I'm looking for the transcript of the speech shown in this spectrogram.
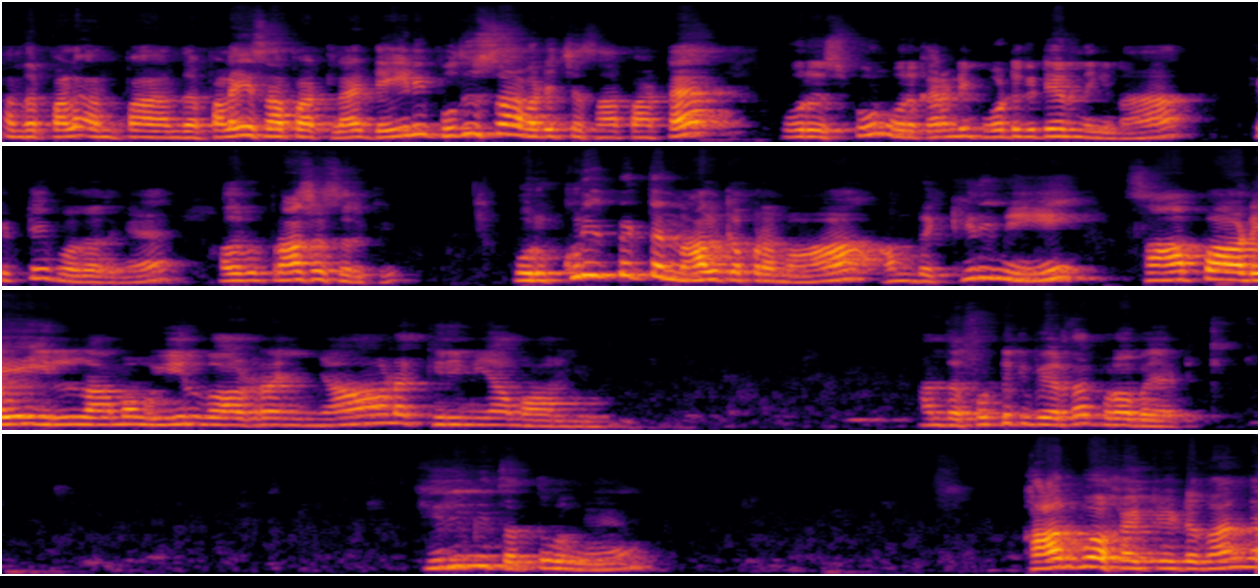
அந்த பழ அந்த ப- அந்த பழைய சாப்பாட்டில் டெய்லி புதுசாக வடித்த சாப்பாட்டை ஒரு ஸ்பூன் ஒரு கரண்டி போட்டுக்கிட்டே இருந்தீங்கன்னா கெட்டே போகாதுங்க. அது ஒரு ப்ராசஸ் இருக்குது ஒரு குறிப்பிட்ட நாளுக்கு அப்புறமா அந்த கிருமி சாப்பாடே இல்லாமல் உயிர் வாழ்கிற ஞான கிருமியாக மாறிடும். அந்த ஃபுட்டுக்கு பேர் தான் ப்ரோபயோட்டிக் கிருமி தத்துவங்க கார்போஹைட்ரேட்டு தாங்க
